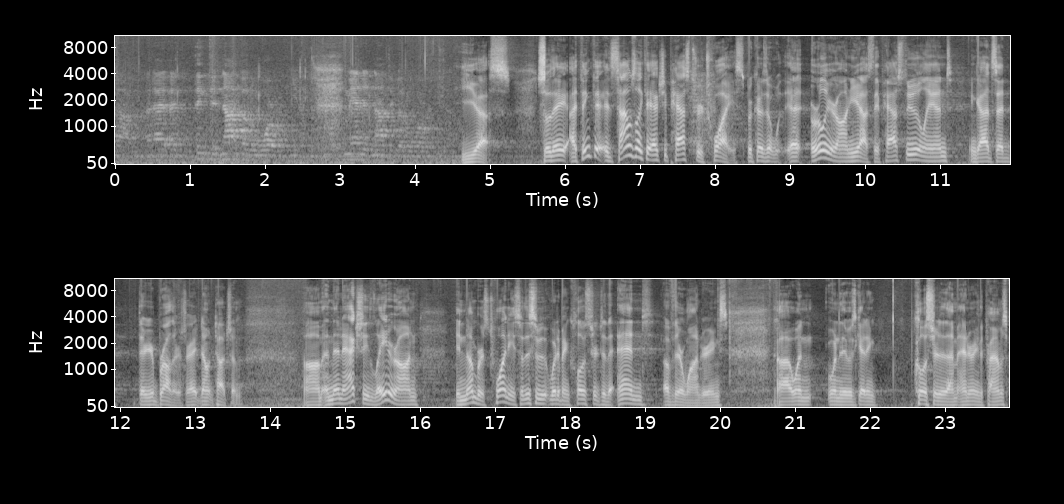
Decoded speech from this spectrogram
um, and I, I think did not go to war with Edom. They commanded not to go to war with Edom. Yes. So they, I think that it sounds like they actually passed through twice because it, uh, earlier on, yes, they passed through the land, and God said, "They're your brothers, right? Don't touch them." Um, and then actually later on, in Numbers 20, so this would have been closer to the end of their wanderings, uh, when when it was getting closer to them entering the promised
